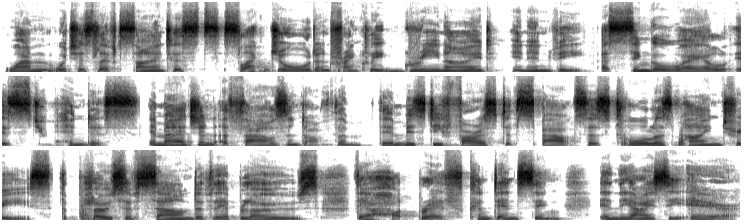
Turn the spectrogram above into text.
one which has left scientists slack jawed and frankly green eyed in envy. A single whale is stupendous. Imagine a thousand of them, their misty forest of spouts as tall as pine trees, the plosive sound of their blows, their hot breath condensing in the icy air.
